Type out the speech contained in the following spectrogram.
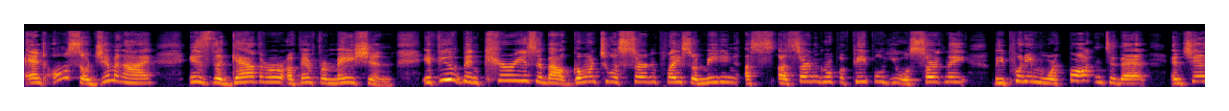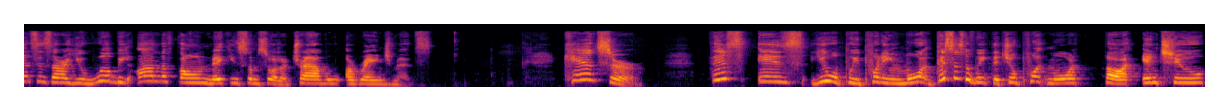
And also, Gemini is the gatherer of information. If you've been curious about going to a certain place or meeting a, a, certain group of people, you will certainly be putting more thought into that. And chances are you will be on the phone making some sort of travel arrangements. Cancer. This is, you will be putting more, this is the week that you'll put more thought into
